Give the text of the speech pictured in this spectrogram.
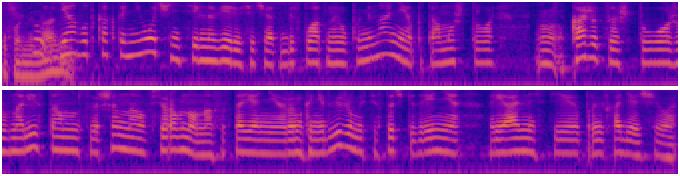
упоминаний. Ну, я вот как-то не очень сильно верю сейчас в бесплатные упоминания, потому что кажется, что журналистам совершенно все равно на состояние рынка недвижимости с точки зрения реальности происходящего.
